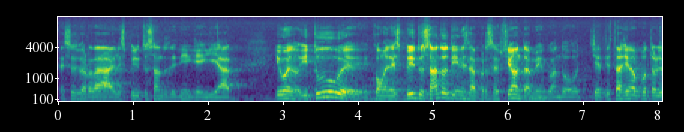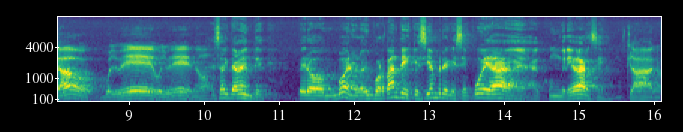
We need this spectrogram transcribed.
eso es verdad, el Espíritu Santo te tiene que guiar. Y bueno, y tú eh, con el Espíritu Santo tienes la percepción también, cuando che, te estás yendo por otro lado, volvé, volvé, ¿no? Exactamente. Pero bueno, lo importante es que siempre que se pueda, eh, congregarse. Claro,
